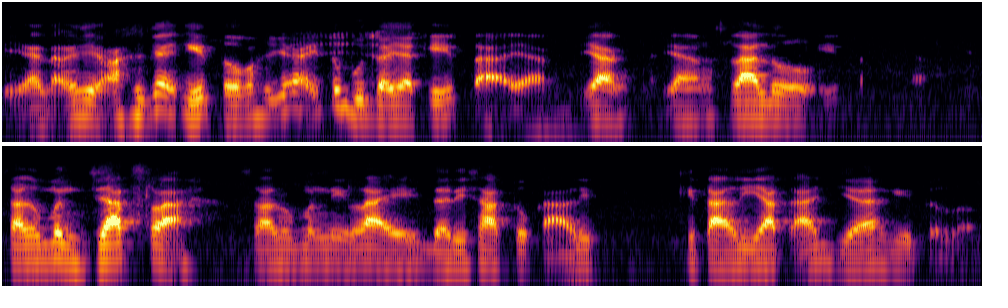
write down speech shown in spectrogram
Ya maksudnya gitu. Maksudnya itu budaya kita yang yang yang selalu selalu menjudge lah selalu menilai dari satu kali kita lihat aja gitu loh.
